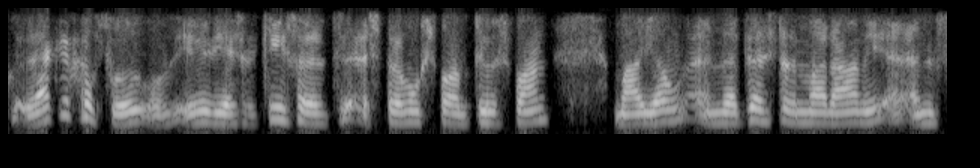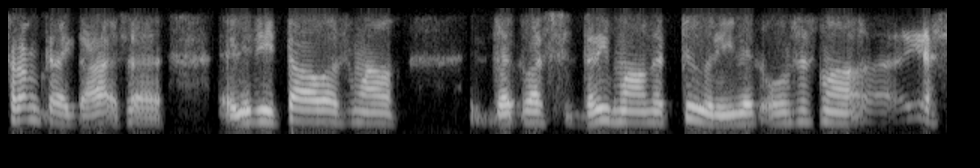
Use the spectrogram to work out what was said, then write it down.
lekker gevoel om weet jy's gekies vir 'n springbokspan toespan, maar jong, en dit is maar dan in Frankryk, daar is 'n jy weet die taal was maar dit was 3 maande toer, jy weet ons is maar eers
